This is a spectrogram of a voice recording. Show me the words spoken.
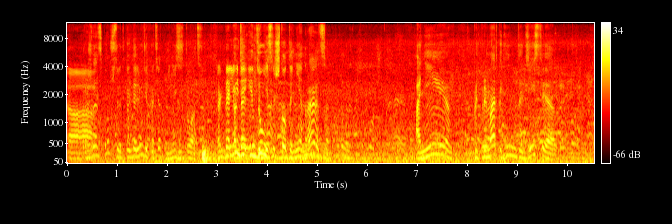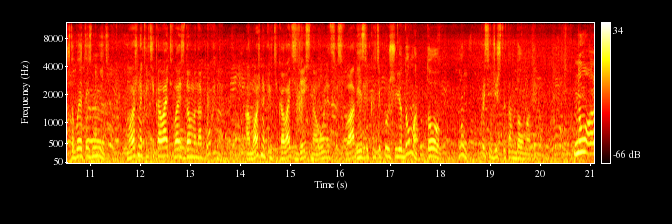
э, Гражданское общество это когда люди хотят менять ситуацию. когда люди Когда людям, идут... если что-то не нравится, они предпринимают какие-то действия, чтобы это изменить. Можно критиковать власть дома на кухне, а можно критиковать здесь, на улице, с флагом. Если критикуешь ее дома, то, ну, просидишь ты там дома. Ну,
